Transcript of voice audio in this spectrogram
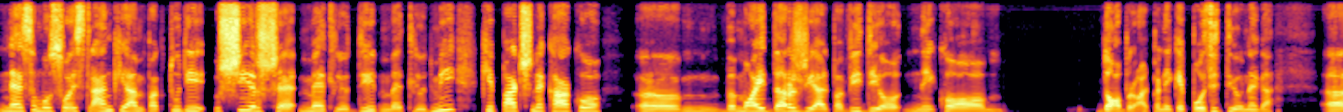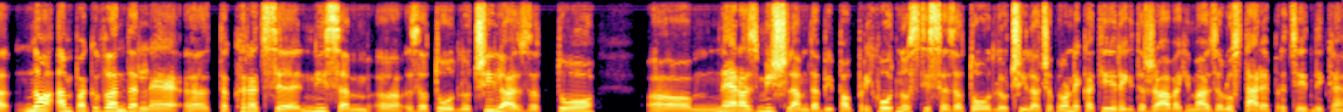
Ne samo v svoji stranki, ampak tudi širše med, ljudi, med ljudmi, ki pač nekako um, v moji drži ali pa vidijo neko dobro ali pa nekaj pozitivnega. Uh, Uh, no, ampak vendarle, uh, takrat se nisem uh, za to odločila, zato um, ne razmišljam, da bi pa v prihodnosti se za to odločila. Čeprav v nekaterih državah imajo zelo stare predsednike.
